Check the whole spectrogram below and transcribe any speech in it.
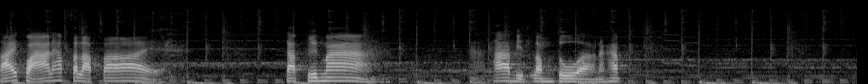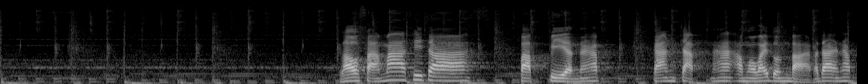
ซ้ายขวานะครับสลับไป กลับคืนมา ท่าบิดลำตัวนะครับ เราสามารถที่จะปรับเปลี่ยนนะครับ การจับนะฮะเอามาไว้บนบ่าก็ได้นะครับ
